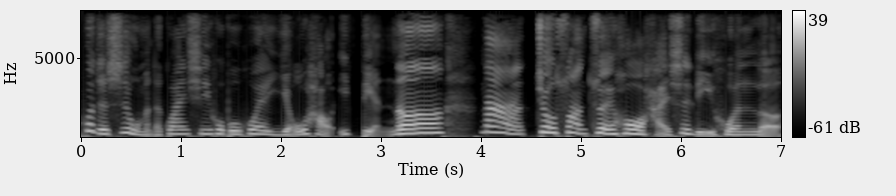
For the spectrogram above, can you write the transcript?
或者是我们的关系会不会友好一点呢？那就算最后还是离婚了，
